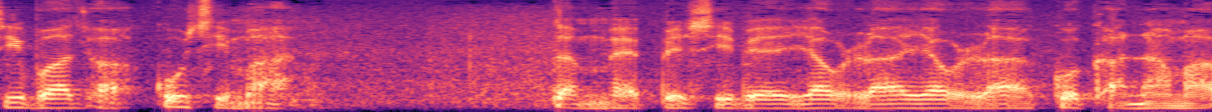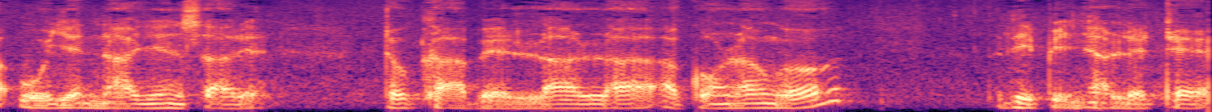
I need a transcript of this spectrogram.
စီးပွားဆိုကိုယ်စီမှာတမဲပစ္စည်းပဲရောက်လာရောက်လာကိုယ်ခန္ဓာမှာအိုရင်နာရင်စားတဲ့ဒုက္ခပဲလာလာအကုန်လုံးကိုသတိပညာလက်ထက်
